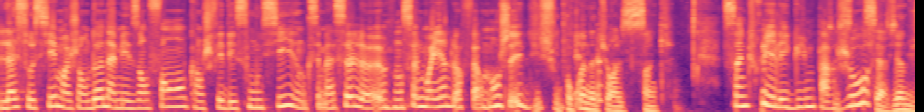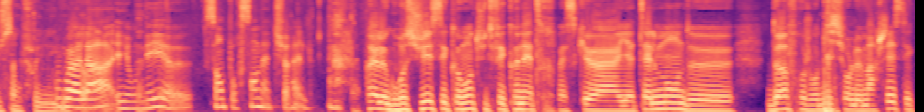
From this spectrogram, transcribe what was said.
l'associer. Moi, j'en donne à mes enfants quand je fais des smoothies, donc c'est ma seule, mon seul moyen de leur faire manger du chou. Et pourquoi Natural 5 5 fruits et légumes par jour. Ça vient du 5 fruits et légumes. Voilà, et on est 100% naturel. Après, le gros sujet, c'est comment tu te fais connaître. Parce qu'il euh, y a tellement d'offres aujourd'hui sur le marché, c'est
